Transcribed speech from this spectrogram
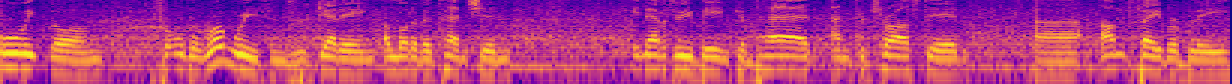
all week long, for all the wrong reasons, was getting a lot of attention, inevitably being compared and contrasted uh, unfavorably.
